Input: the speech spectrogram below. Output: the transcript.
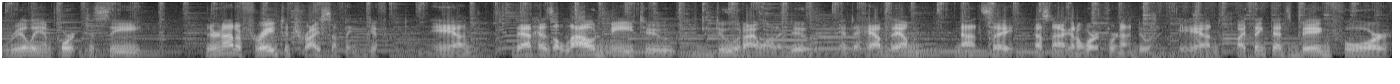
really important to see. They're not afraid to try something different. And that has allowed me to do what I want to do and to have them not say, that's not going to work, we're not doing it. And I think that's big for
